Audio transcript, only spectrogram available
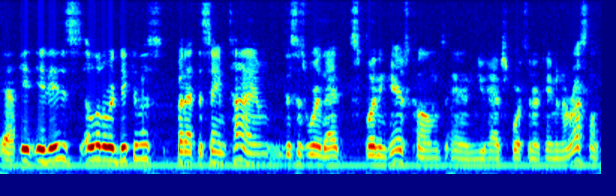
Yeah. it, it is a little ridiculous, but at the same time, this is where that splitting hairs comes, and you have sports entertainment and wrestling.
